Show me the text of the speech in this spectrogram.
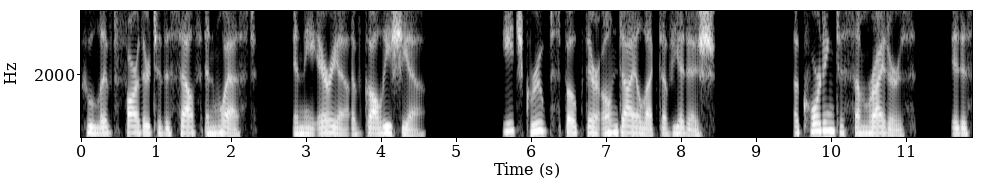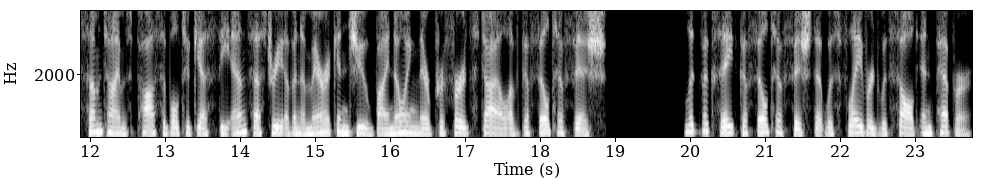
who lived farther to the south and west, in the area of Galicia. Each group spoke their own dialect of Yiddish. According to some writers, it is sometimes possible to guess the ancestry of an American Jew by knowing their preferred style of gefilte fish. Litvaks ate gefilte fish that was flavored with salt and pepper,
